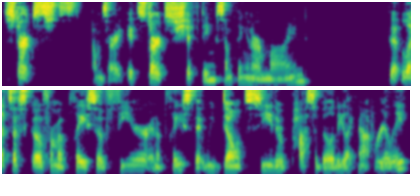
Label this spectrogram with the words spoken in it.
starts I'm sorry, it starts shifting something in our mind that lets us go from a place of fear and a place that we don't see the possibility, like not really,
